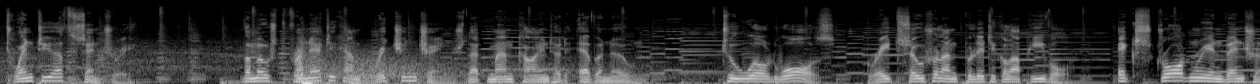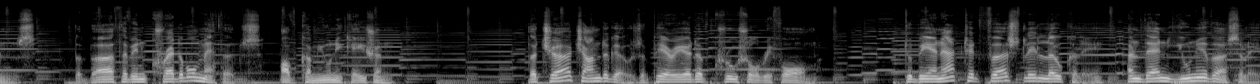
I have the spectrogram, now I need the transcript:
20th century. The most frenetic and rich in change that mankind had ever known. Two world wars, great social and political upheaval, extraordinary inventions, the birth of incredible methods of communication. The Church undergoes a period of crucial reform. To be enacted firstly locally and then universally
